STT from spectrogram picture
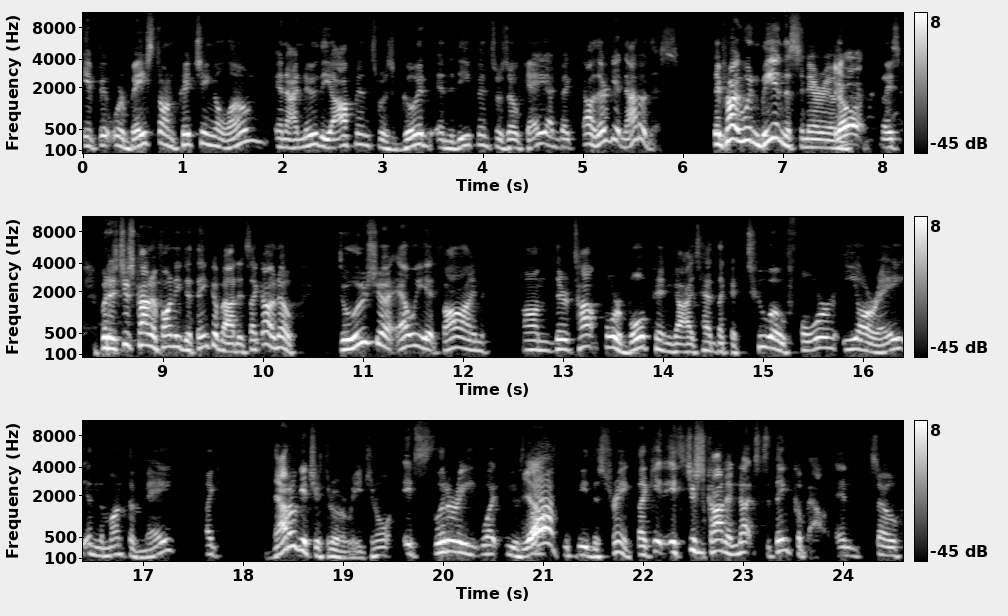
if it were based on pitching alone and I knew the offense was good and the defense was okay, I'd be oh, they're getting out of this. They probably wouldn't be in the scenario you know in the place. But it's just kind of funny to think about. It's like, oh no, DeLucia, Elliott, fine. Um, their top four bullpen guys had like a 204 ERA in the month of May. That'll get you through a regional. It's literally what you yeah. thought would be the strength. Like it, it's just kind of nuts to think about. And so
